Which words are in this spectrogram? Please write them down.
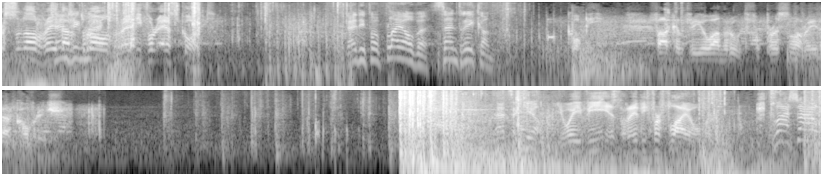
Personal radar Changing drone ready for escort. Ready for flyover. Send recon. Copy. Falcon 301 route for personal radar coverage. That's a kill. UAV is ready for flyover. Flash out!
